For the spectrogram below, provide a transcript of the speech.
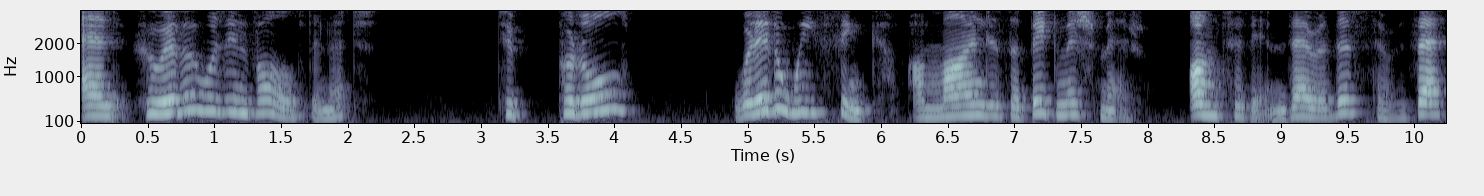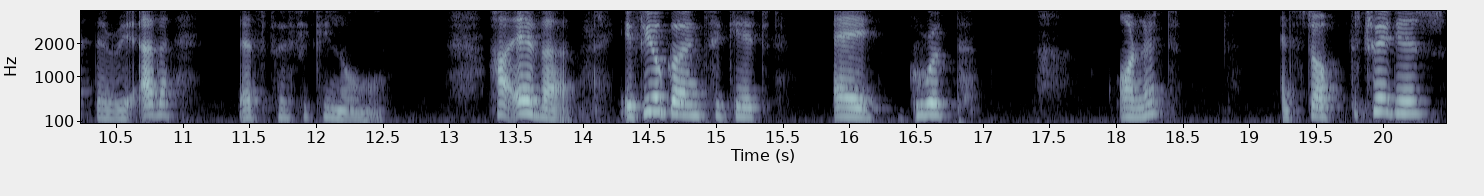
and whoever was involved in it, to put all, whatever we think, our mind is a big mishmash, onto them. there are this, there are that, there are the other. That's perfectly normal. However, if you're going to get a grip on it and stop the triggers,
